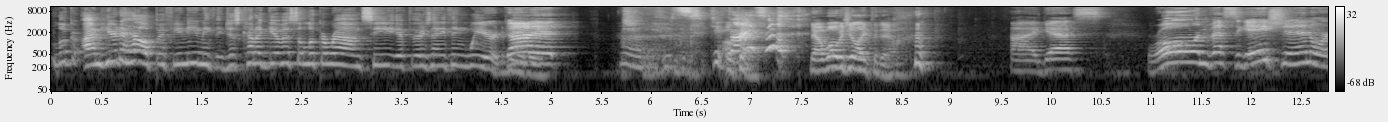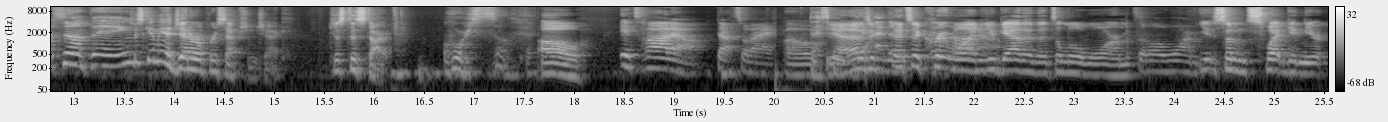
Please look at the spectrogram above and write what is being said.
look. I'm here to help if you need anything. Just kind of give us a look around, see if there's anything weird. Got maybe. it. Did you Okay. find some? Now, what would you like to do? I guess roll investigation or something. just give me a general perception check, just to start. Or something. Oh, it's hot out. That's what I. Oh, yeah, that was a, that's a crit It's hot one. You gather that it's a little warm. It's a little warm. You, some sweat getting your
